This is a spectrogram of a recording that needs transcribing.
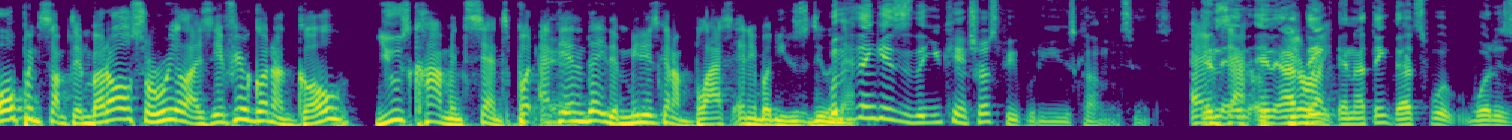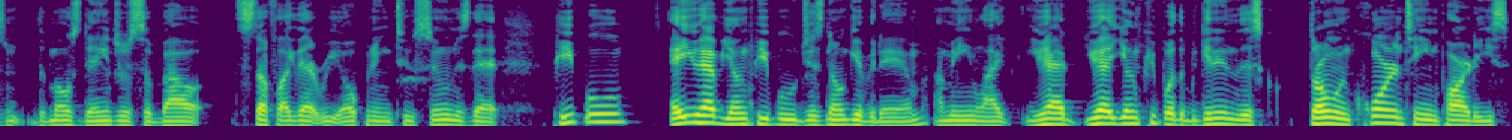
open something, but also realize if you're gonna go, use common sense. But at the end of the day, the media's gonna blast anybody who's doing it. But the that. thing is, is that you can't trust people to use common sense. Exactly. And, and, and I You're think right. and I think that's what what is the most dangerous about stuff like that reopening too soon is that people a you have young people who just don't give a damn. I mean, like you had you had young people at the beginning of this throwing quarantine parties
